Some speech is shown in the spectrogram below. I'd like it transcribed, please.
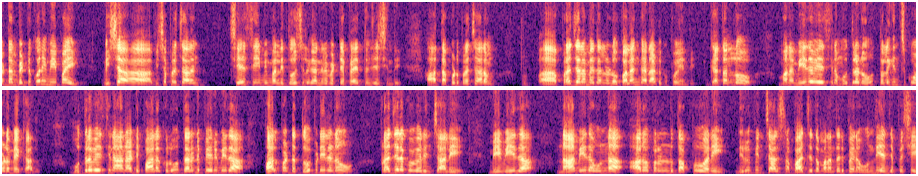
అడ్డం పెట్టుకొని మీపై విష విష ప్రచారం చేసి మిమ్మల్ని దోషులుగా నిలబెట్టే ప్రయత్నం చేసింది. ఆ తప్పుడు ప్రచారం ప్రజల మెదళ్ళలో బలంగా నాటుకుపోయింది. గతంలో మన మీద వేసిన ముద్రను తొలగించుకోవడమే కాదు. ముద్ర వేసిన ఆనాటి పాలకులు ధరణి పేరు మీద పాల్పడ్డ దోపిడీలను ప్రజలకు వివరించాలి. మీ మీద నా మీద ఉన్న ఆరోపణలను తప్పు అని నిరూపించాల్సిన బాధ్యత మనందరిపైన ఉంది అని చెప్పేసి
